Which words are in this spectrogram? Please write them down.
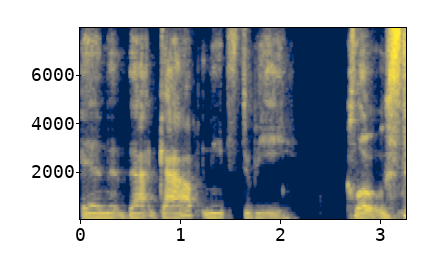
And that gap needs to be closed.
